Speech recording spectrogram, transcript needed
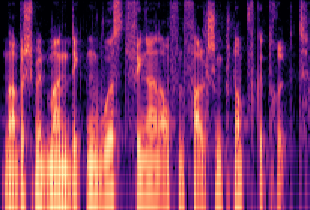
Dann habe ich mit meinen dicken Wurstfingern auf den falschen Knopf gedrückt.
